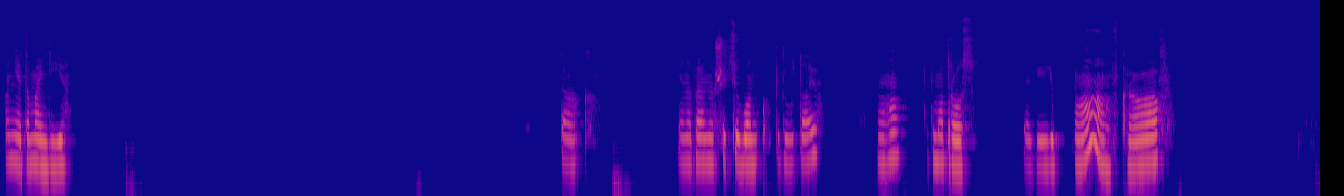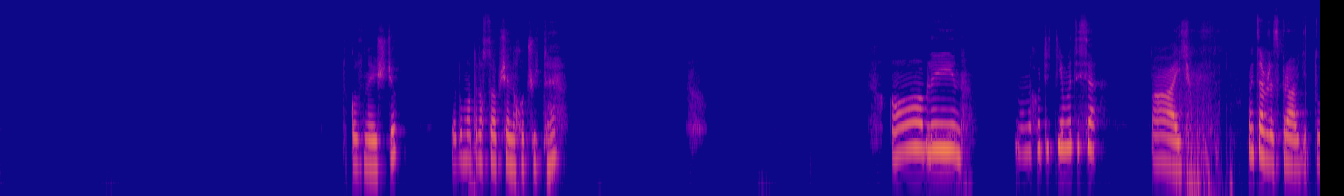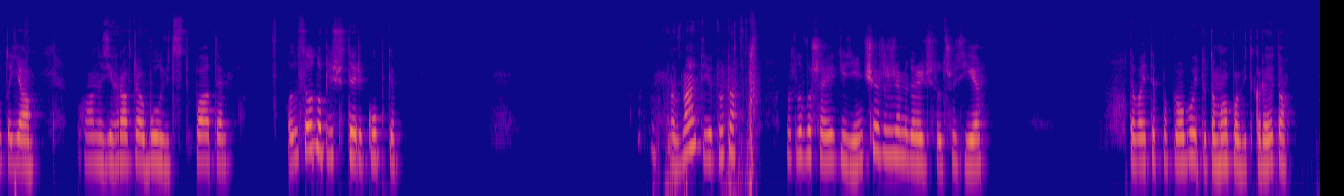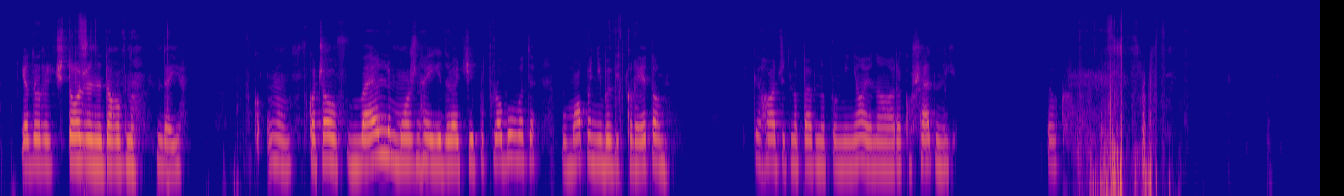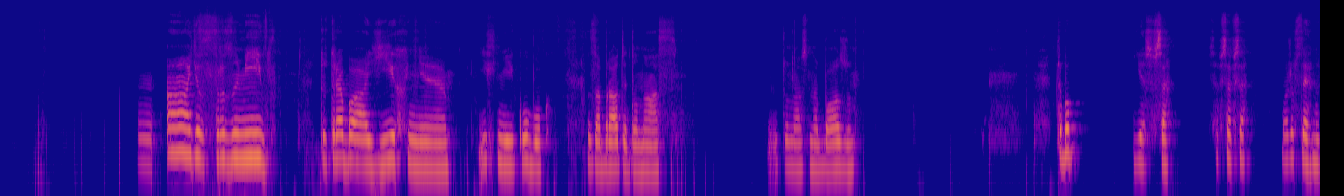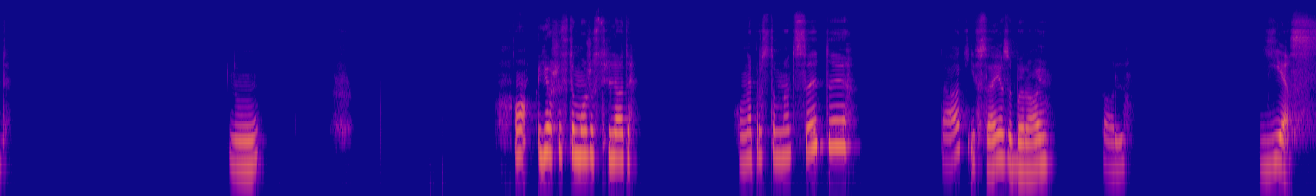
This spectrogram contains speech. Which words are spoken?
А ні, там Енді є. Так. Я, напевно, ще цю банку підлутаю. Ага, тут матрос. Як її. А, вкрав. Тако знищив. Я до матроса взагалі не хочу йти. О, блін. Ну не хочу тімитися. Ай. Ну, Це вже справді тут я погано зіграв, треба було відступати. Але все одно плюс 4 кубки. А знаєте, є тут, можливо, ще якісь інші режими, до речі, тут щось є. Давайте попробуй, тут мапа відкрита. Я, до речі, теж недавно де є. Ну, вкачав вель, можна її, до речі, попробувати, бо мапа ніби відкрита. Тільки гаджет, напевно, поміняю на рикошетний. Так. А, я зрозумів. Тут треба їхнє, їхній кубок забрати до нас. До нас на базу. Треба. Єс, все. Все, все, все. Можу встигнути. Ну. О, я щось не можу стріляти. Головне просто мацити. Так, і все, я забираю. Правильно. Єс!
